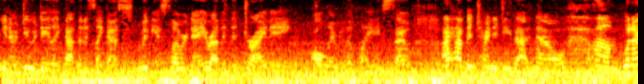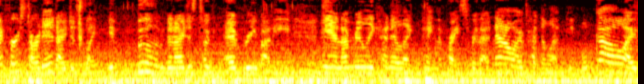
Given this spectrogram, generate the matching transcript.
you know do a day like that that it's like a maybe a slower day rather than driving all over the place. So i have been trying to do that now. Um, when i first started i just like it boomed and i just took everybody. And i'm really kind of like paying the price for that now. I've had to let people go. I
